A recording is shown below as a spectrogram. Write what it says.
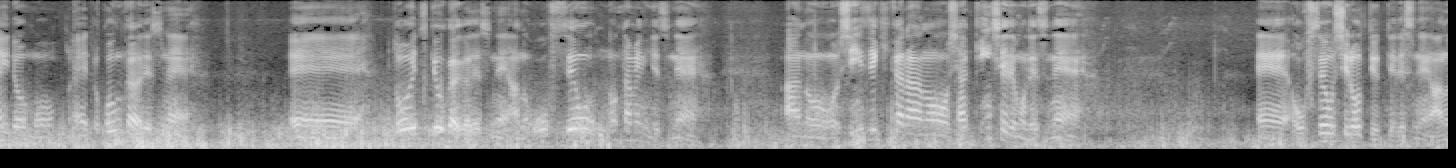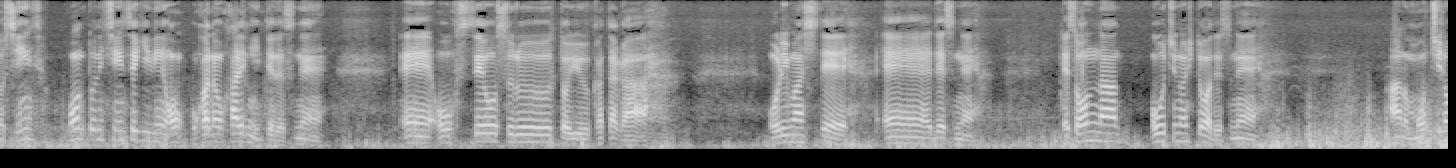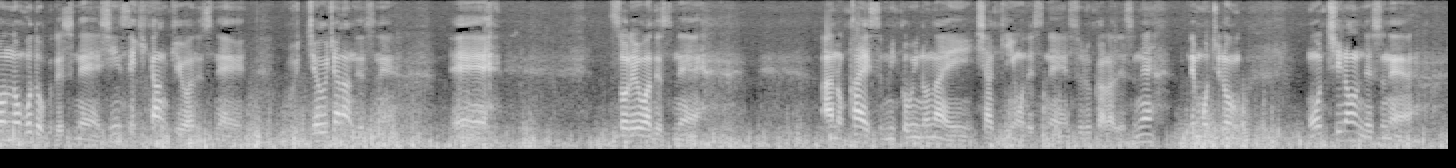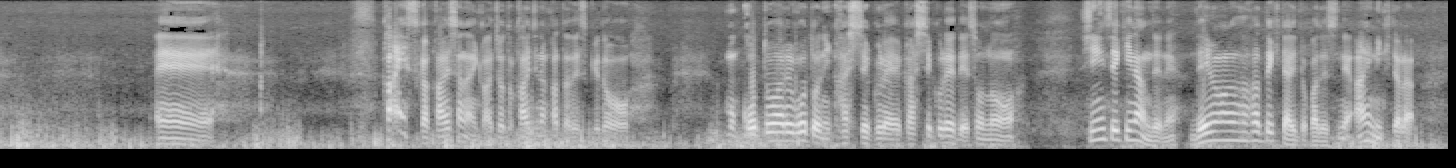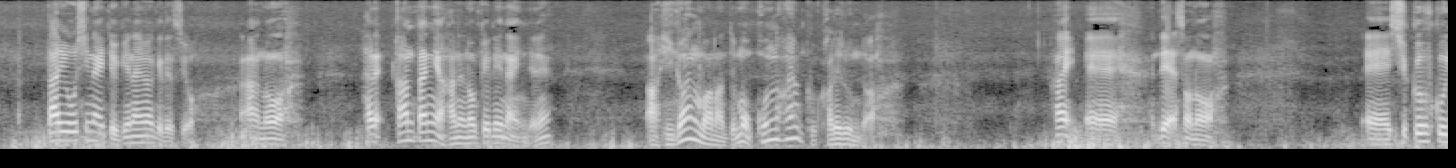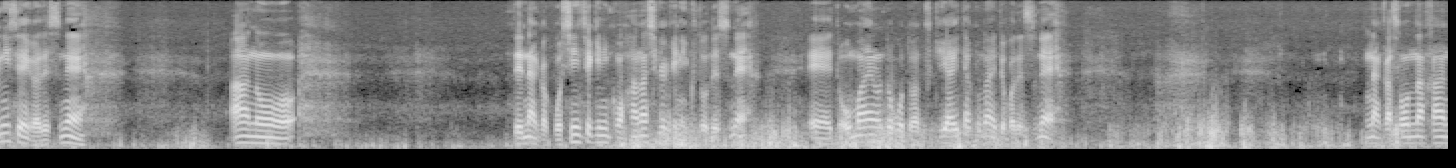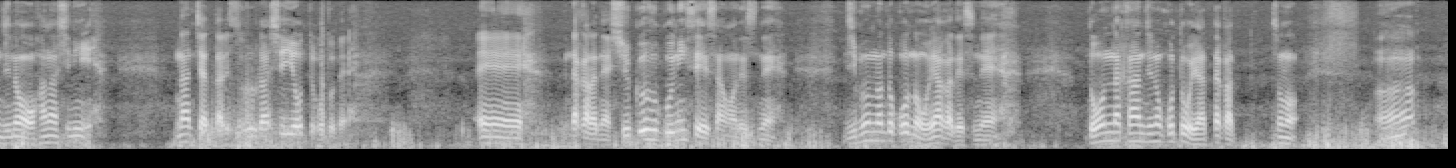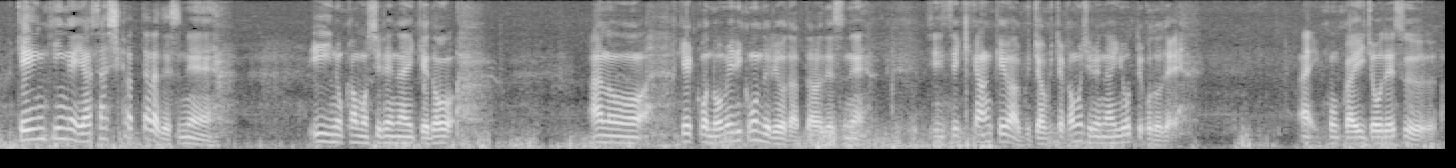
はい、どうも。えっ、と、今回はですね、えー、統一教会がですね、あの、お布施のためにですね、あの、親戚からあの、借金してでもですね、えー、お布施をしろって言ってですね、あの、親、本当に親戚におお金を借りに行ってですね、えー、お布施をするという方がおりまして、えー、ですね、でそんなお家の人はですね、あの、もちろんのごとくですね、親戚関係はですね、ぐっちゃぐちゃなんですね。えー、それはですね、あの、返す見込みのない借金をですね、するからですね。で、もちろん、もちろんですね、えー、返すか返さないかちょっと書いてなかったですけど、もう断るごとに貸してくれ、貸してくれで、その、親戚なんでね、電話がかかってきたりとかですね、会いに来たら、対応しないといけないわけですよ。あの、はね、簡単には跳ねのけれないんでね。あ、彼岸花ってもうこんな早く枯れるんだ。はい、えー、で、その、えー、祝福2世がですね、あの、で、なんかこう親戚にこう話しかけに行くとですね、えっ、ー、と、お前のとことは付き合いたくないとかですね、なんかそんな感じのお話になっちゃったりするらしいよってことで。えー、だからね、祝福2世さんはですね、自分のところの親がですね、どんな感じのことをやったか、その、うん献金が優しかったらですね、いいのかもしれないけど、あの、結構のめり込んでるようだったらですね、親戚関係はぐちゃぐちゃかもしれないよってことで、はい、今回以上です。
